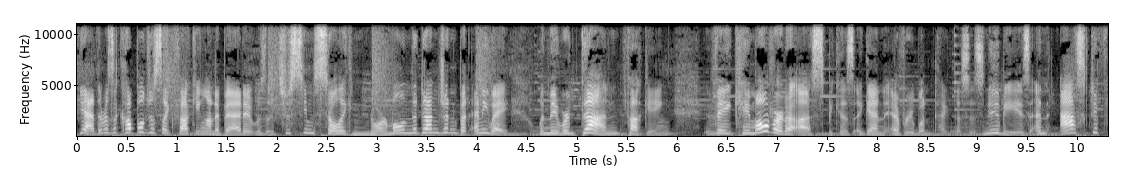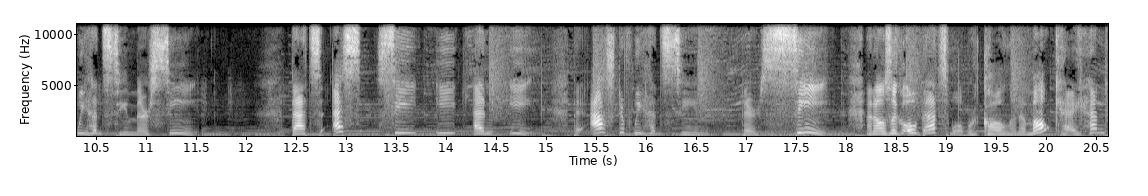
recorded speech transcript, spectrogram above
yeah, there was a couple just like fucking on a bed. It was it just seems so like normal in the dungeon. But anyway, when they were done fucking, they came over to us because again, everyone pegged us as newbies and asked if we had seen their scene. That's S C E N E. They asked if we had seen their scene. And I was like, oh, that's what we're calling them. Okay. And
